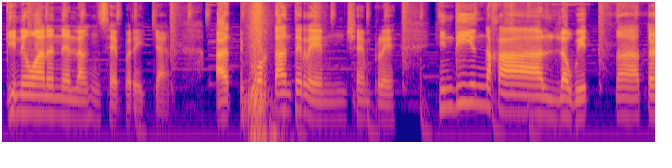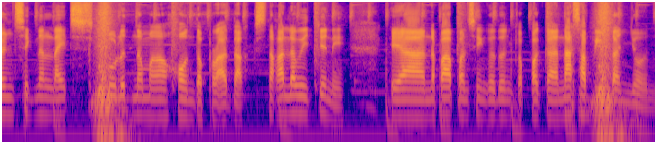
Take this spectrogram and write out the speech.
Ginawa na nilang separate yan. At importante rin, syempre, hindi yung nakalawit na turn signal lights tulad ng mga Honda products. Nakalawit yun eh. Kaya napapansin ko doon kapag ka nasabitan yun,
